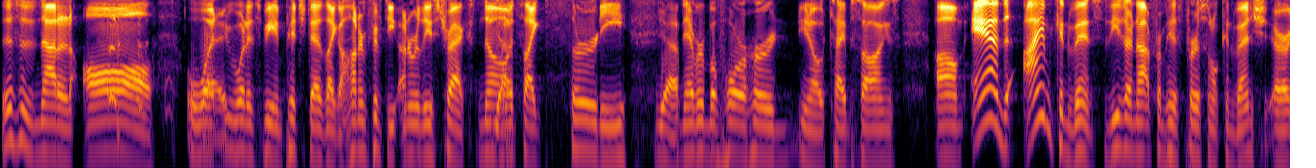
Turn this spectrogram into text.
this is not at all what Right. what it's being pitched as, like 150 unreleased tracks. No, Yeah. it's like 30 Yeah. never before heard you know type songs. Um, and I'm convinced these are not from his personal convention or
